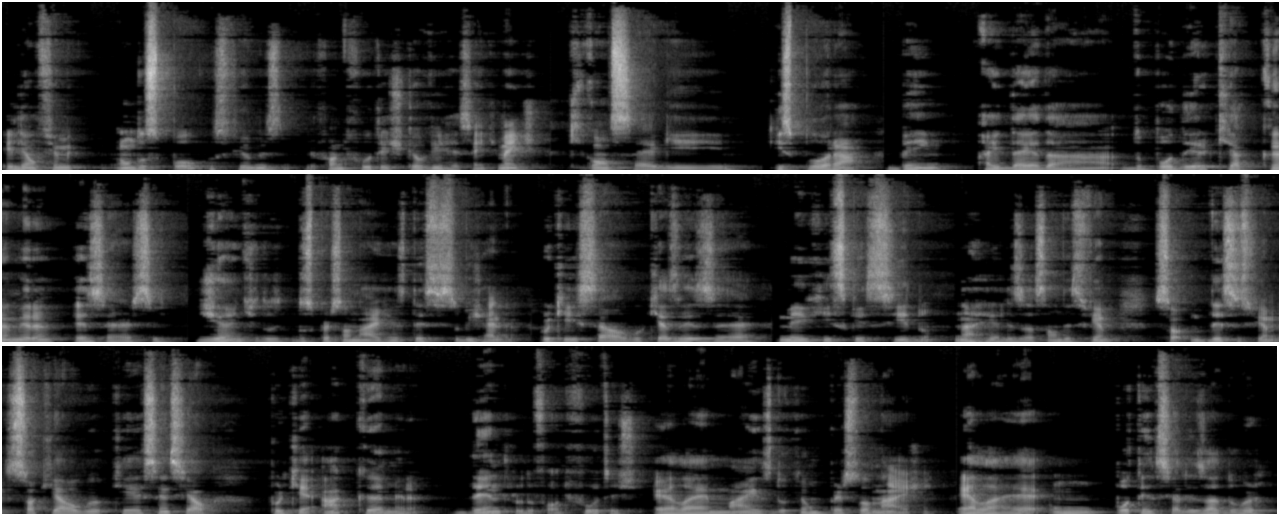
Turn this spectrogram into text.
ele é um filme, um dos poucos filmes de found footage que eu vi recentemente que consegue explorar bem a ideia da, do poder que a câmera exerce diante do, dos personagens desse subgênero. Porque isso é algo que às vezes é meio que esquecido na realização desse filme, só, desses filmes. Só que é algo que é essencial, porque a câmera dentro do found footage, ela é mais do que um personagem. Ela é um potencializador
